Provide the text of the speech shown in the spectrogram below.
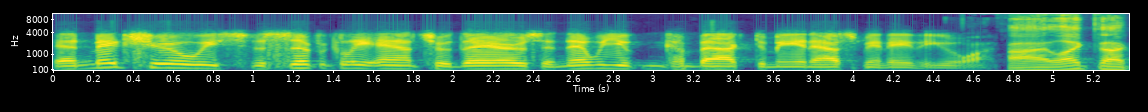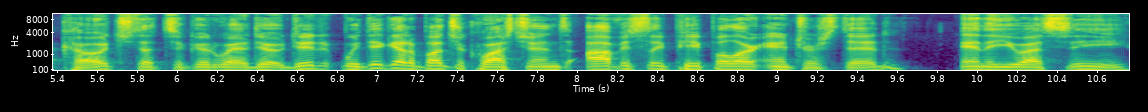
and make sure we specifically answer theirs, and then you can come back to me and ask me anything you want. I like that, Coach. That's a good way to do it. Did we did get a bunch of questions? Obviously, people are interested in the USC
